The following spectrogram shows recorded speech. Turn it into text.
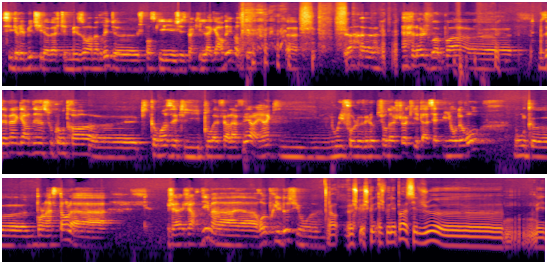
si Grebic il avait acheté une maison à Madrid, je, je pense qu'il, j'espère qu'il l'a gardé parce que euh, là, euh, là, je vois pas. Euh, vous avez un gardien sous contrat euh, qui commence, qui pourrait faire l'affaire, et un qui où il faut lever l'option d'achat qui est à 7 millions d'euros. Donc, euh, pour l'instant, la Jardim a repris le dessus. Alors, je, je, connais, pas assez le jeu, euh, mais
